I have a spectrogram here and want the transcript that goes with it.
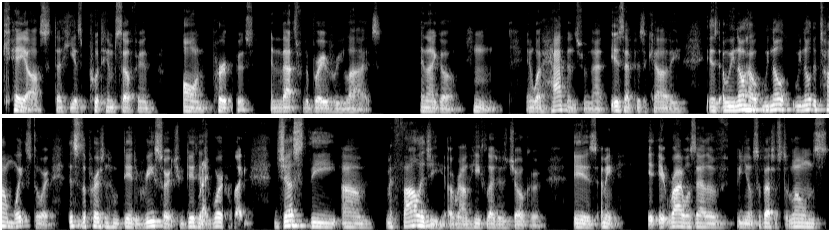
chaos that he has put himself in on purpose. And that's where the bravery lies and I go, hmm. And what happens from that is that physicality is we know how we know we know the Tom Waits story. This is a person who did research, who did his right. work. Like just the um mythology around Heath Ledger's Joker is, I mean, it, it rivals that of you know Sylvester Stallone's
